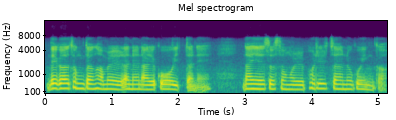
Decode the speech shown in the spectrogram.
내가 정당함을 나는 알고 있다네. 나의 소송을 벌일 자 누구인가?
